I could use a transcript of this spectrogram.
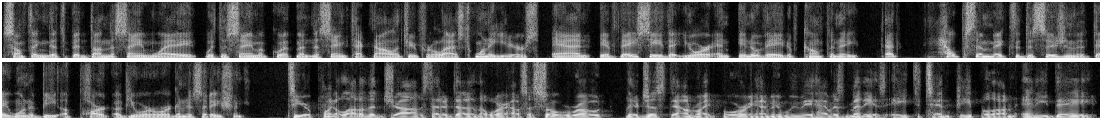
something that's been done the same way with the same equipment, the same technology for the last 20 years? And if they see that you're an innovative company, that helps them make the decision that they want to be a part of your organization. To your point, a lot of the jobs that are done in the warehouse are so rote, they're just downright boring. I mean, we may have as many as eight to 10 people on any day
